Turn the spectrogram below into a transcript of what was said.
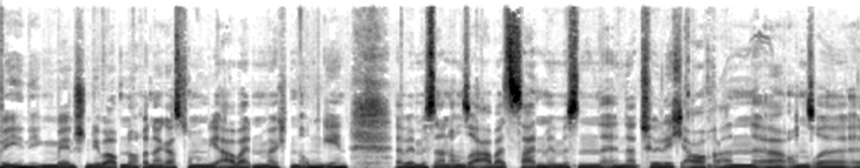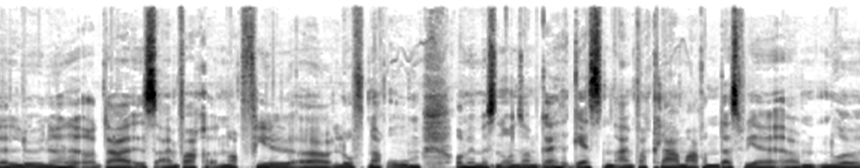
wenigen Menschen, die überhaupt noch in der Gastronomie arbeiten möchten, umgehen. Wir müssen an unsere Arbeitszeiten, wir müssen äh, natürlich auch an äh, unsere äh, Löhne. Da ist einfach noch viel äh, Luft nach oben und wir müssen unseren Gä- Gästen einfach klar machen, dass wir ähm, nur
